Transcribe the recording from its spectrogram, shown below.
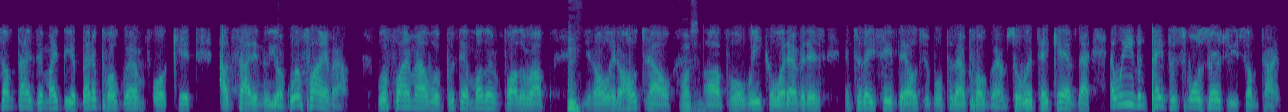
sometimes there might be a better program for a kid outside of New York. We'll fly them out. We'll fly them out. We'll put their mother and father up, you know, in a hotel Awesome. uh, for a week or whatever it is until they see if they're eligible for that program. So we'll take care of that, and we even pay for small surgery sometimes.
